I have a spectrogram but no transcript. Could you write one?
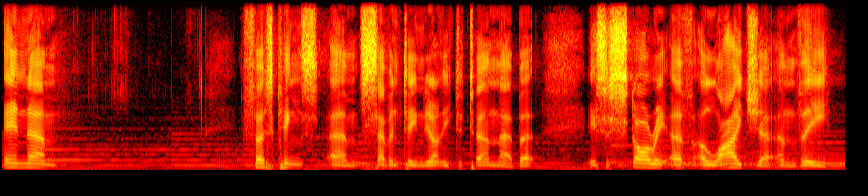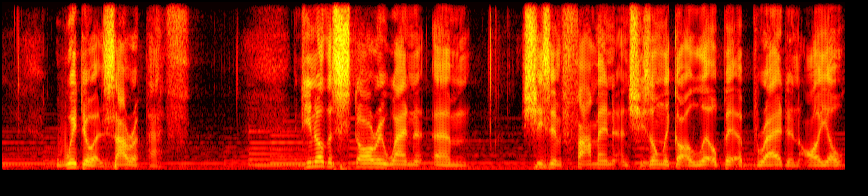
In um, 1 Kings um, 17, you don't need to turn there, but it's a story of Elijah and the widow at Zarephath. Do you know the story when um, she's in famine and she's only got a little bit of bread and oil?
